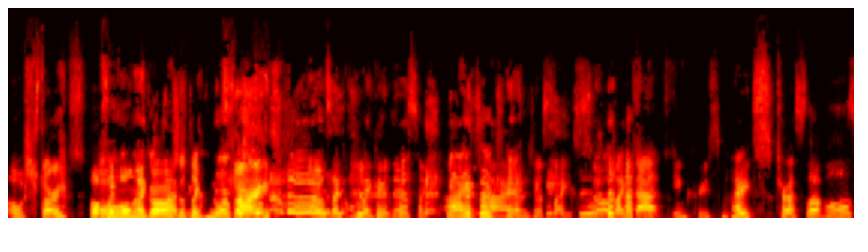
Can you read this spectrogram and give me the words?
oh sorry. I was oh, like, oh my gosh, God. it's like normal. Sorry. I was like, oh my goodness. Like No, I, it's okay. I was just like so like that increased my stress levels,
